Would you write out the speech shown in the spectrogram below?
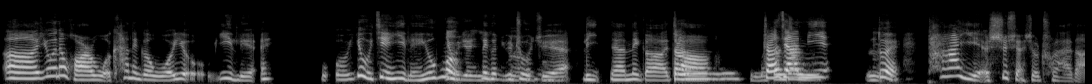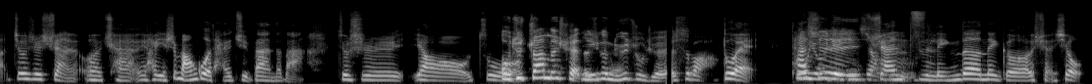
呃，因为那会儿我看那个我有一帘，哎，我我又见一帘幽梦，那个女主角李呃那个叫张嘉倪，对，她也是选秀出来的，就是选呃全也是芒果台举办的吧，就是要做，哦，就专门选的这个女主角是吧？对。她是选紫菱的那个选秀，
